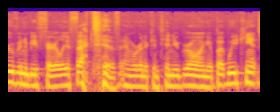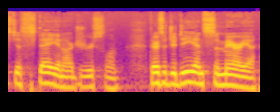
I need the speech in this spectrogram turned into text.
proven to be fairly effective, and we're going to continue growing it. But we can't just stay in our Jerusalem. There's a Judea and Samaria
